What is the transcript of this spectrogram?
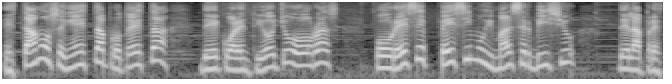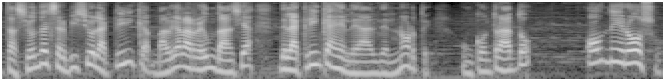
Estamos en esta protesta de 48 horas por ese pésimo y mal servicio de la prestación del servicio de la clínica, valga la redundancia, de la Clínica General del Norte. Un contrato oneroso,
